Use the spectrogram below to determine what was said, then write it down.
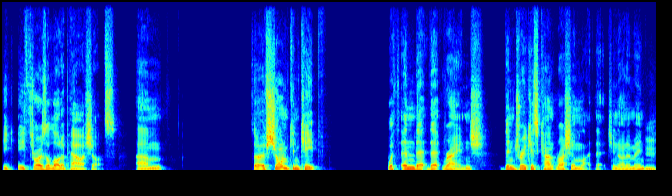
he he throws a lot of power shots. Um, so if Sean can keep within that that range, then Dricus can't rush him like that. Do you know what I mean? Mm.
